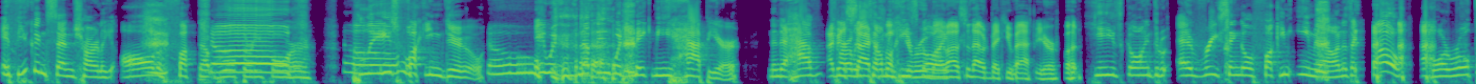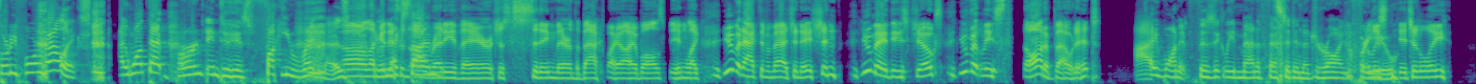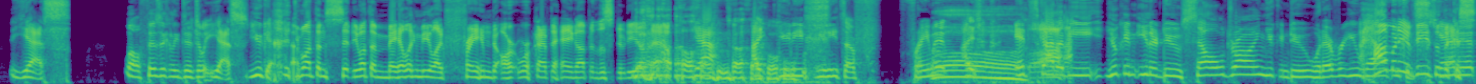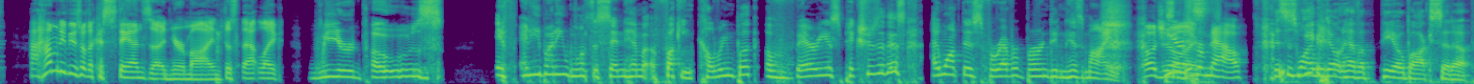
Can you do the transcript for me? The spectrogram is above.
If you can send Charlie all the fucked up No. Rule 34, please fucking do. No. It would nothing would make me happier than to have I'd be Charlie tell me fucking your he's Roomba. going, I assume that would make you happier, but he's going through every single fucking email and it's like, oh, more Rule 34 of Alex. I want that burned into his fucking retinas. oh, like it isn't time- already there, just sitting there in the back of my eyeballs, being like, "You have an active imagination. You made these jokes. You've at least thought about it, I want it physically manifested in a drawing for or at least you. digitally." Yes. Well, physically, digitally, yes. You get it. You want them sit? You want them mailing me like framed artwork I have to hang up in the studio now? oh, Yeah. no. I, you need you need to f- frame it. I, Oh. it's got to ah. be. You can either do cell drawing. You can do whatever you want. How many of these are the scan Cas- how many of these are the Costanza in your mind? Just that like weird pose. If anybody wants to send him a fucking coloring book of various pictures of this, I want this forever burned in his mind. Oh, Years from now, this is why we don't have a PO box set up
